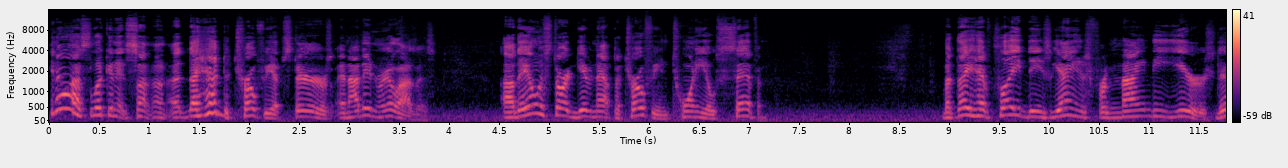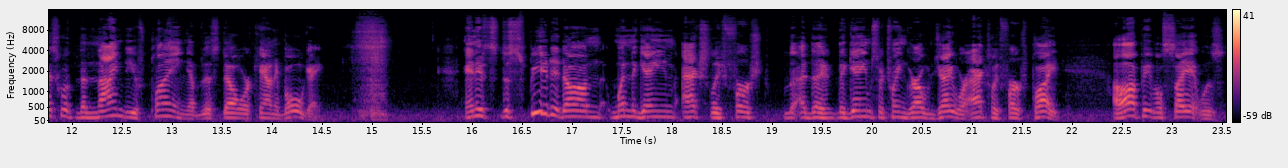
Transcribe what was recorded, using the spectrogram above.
You know, I was looking at something. Uh, they had the trophy upstairs, and I didn't realize this. Uh, they only started giving out the trophy in 2007. But they have played these games for 90 years. This was the 90th playing of this Delaware County Bowl game. And it's disputed on when the game actually first, the, the games between Grove and Jay were actually first played. A lot of people say it was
